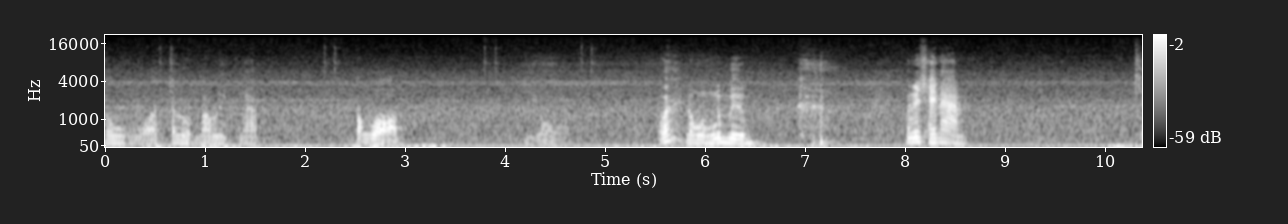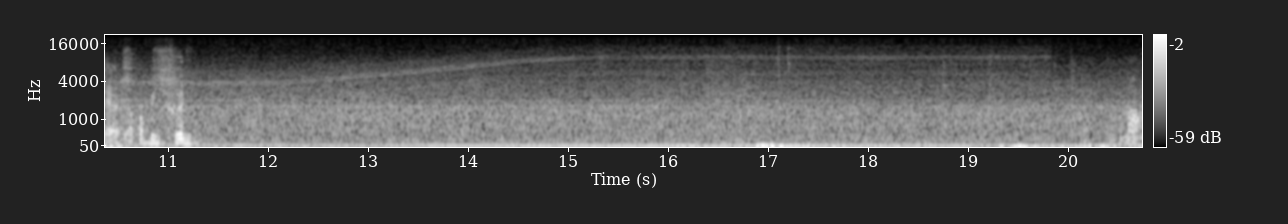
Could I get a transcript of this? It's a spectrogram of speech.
ตัวจรวดมาลิกนะครับ ต้องวอร์มอีโอเอ้ยลงลงลืมลืมไม่ได้ใช้นานโอเคเราก็บินขึ้นเนี่ยข้างนอก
